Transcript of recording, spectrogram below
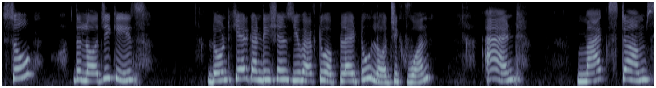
So the logic is don't care conditions you have to apply to logic 1 and max terms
